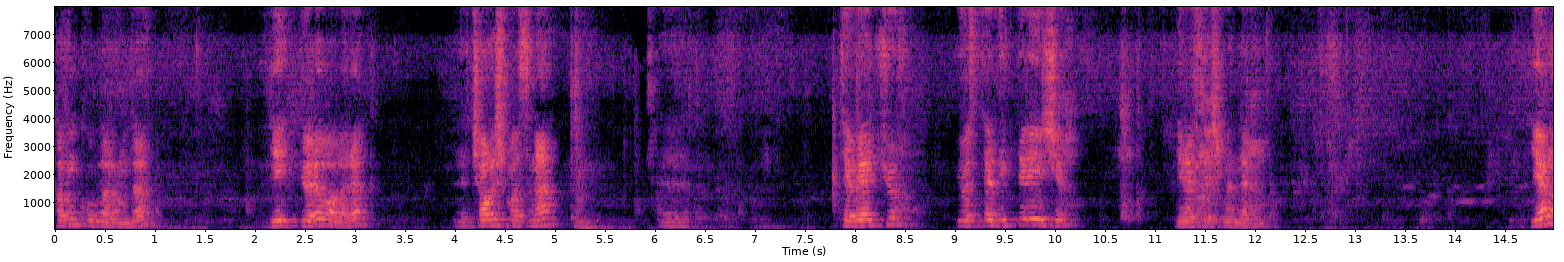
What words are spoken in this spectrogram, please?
kadın kollarında görev alarak e, çalışmasına e, teveccüh gösterdikleri için yine seçmenlerin yer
